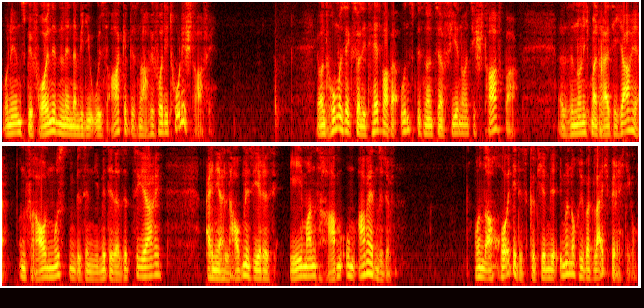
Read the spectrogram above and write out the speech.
Und in uns befreundeten Ländern wie die USA gibt es nach wie vor die Todesstrafe. Ja, und Homosexualität war bei uns bis 1994 strafbar. Das sind noch nicht mal 30 Jahre her. Und Frauen mussten bis in die Mitte der 70er Jahre eine Erlaubnis ihres Ehemanns haben, um arbeiten zu dürfen. Und auch heute diskutieren wir immer noch über Gleichberechtigung.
